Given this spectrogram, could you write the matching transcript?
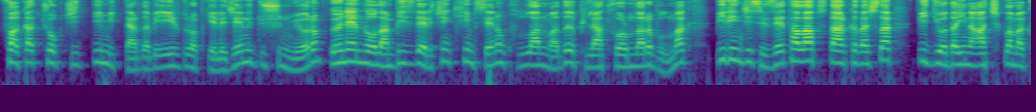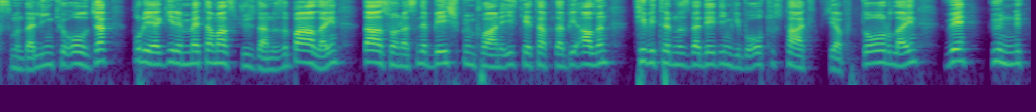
Fakat çok ciddi miktarda bir airdrop geleceğini düşünmüyorum. Önemli olan bizler için kimsenin kullanmadığı platformları bulmak. Birincisi Zeta Labs'ta arkadaşlar. Videoda yine açıklama kısmında linki olacak. Buraya girin Metamask cüzdanınızı bağlayın. Daha sonrasında 5000 puanı ilk etapta bir alın. Twitter'ınızda dediğim gibi 30 takipçi yapıp doğrulayın ve günlük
